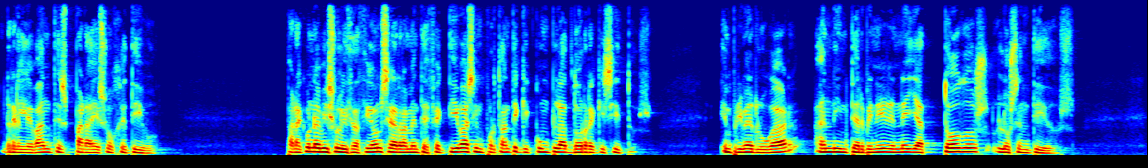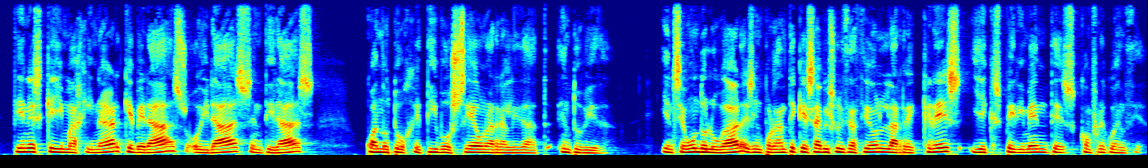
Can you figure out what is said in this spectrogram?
relevantes para ese objetivo. Para que una visualización sea realmente efectiva es importante que cumpla dos requisitos. En primer lugar, han de intervenir en ella todos los sentidos. Tienes que imaginar que verás, oirás, sentirás cuando tu objetivo sea una realidad en tu vida. Y en segundo lugar, es importante que esa visualización la recrees y experimentes con frecuencia.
